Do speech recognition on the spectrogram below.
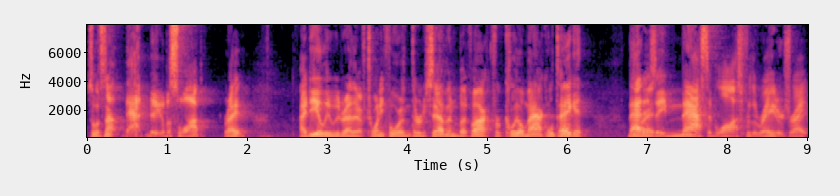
So it's not that big of a swap, right? Ideally, we'd rather have 24 than 37, but fuck, for Khalil Mack, we'll take it. That is Right. a massive loss for the Raiders, right?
